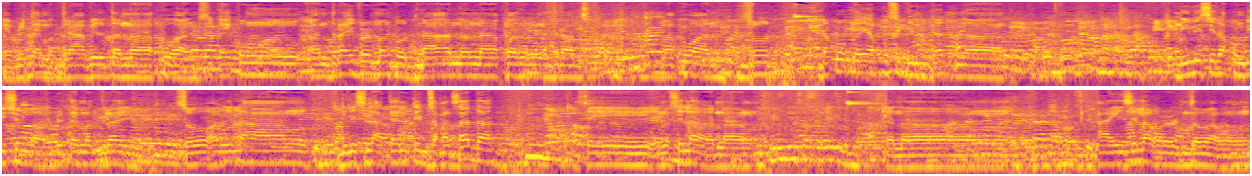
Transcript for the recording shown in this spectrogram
Every time mag-travel ta na kuan. Kay kung ang driver man gud na ano na kuan ng mga drugs makuan. So dako kaya posibilidad na dili sila condition ba every time mag-drive. So ang ilahang dili sila attentive sa kalsada kasi ano sila kanang kanang high sila or oh.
